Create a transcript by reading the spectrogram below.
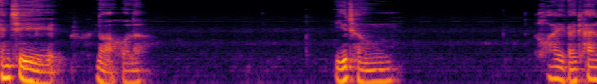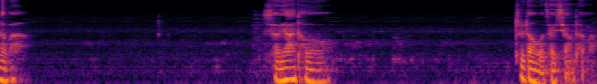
天气暖和了，宜城花也该开了吧？小丫头，知道我在想她吗？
